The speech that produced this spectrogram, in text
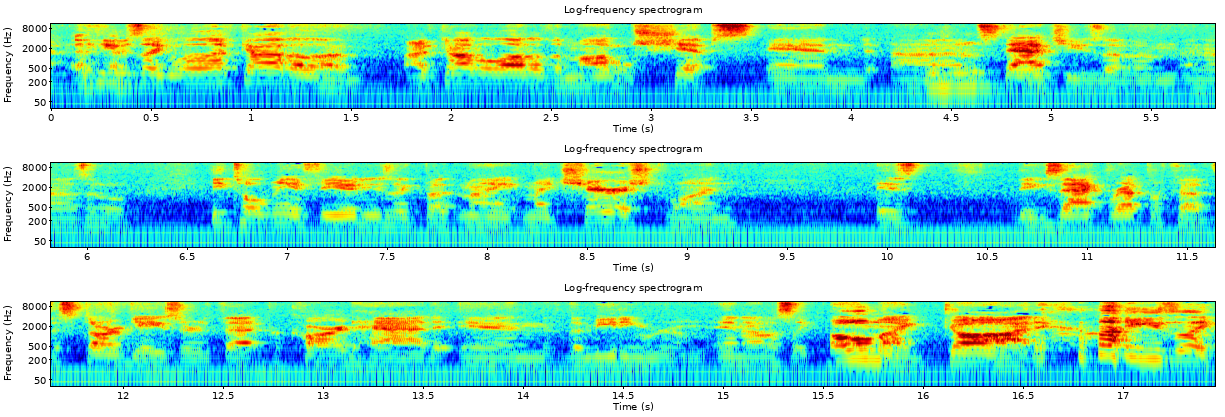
he was like, "Well, I've got a, I've got a lot of the model ships and uh, Mhm. statues of them." And I was, like, he told me a few, and he's like, "But my my cherished one is the exact replica of the Stargazer that Picard had in the meeting room." And I was like, "Oh my god!" he's like,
